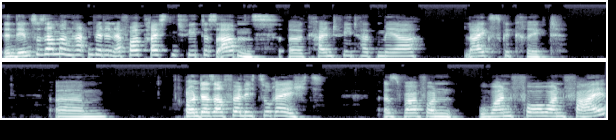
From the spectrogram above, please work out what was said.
in dem Zusammenhang hatten wir den erfolgreichsten Tweet des Abends. Äh, kein Tweet hat mehr Likes gekriegt. Ähm, und das auch völlig zu Recht. Es war von 1415.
